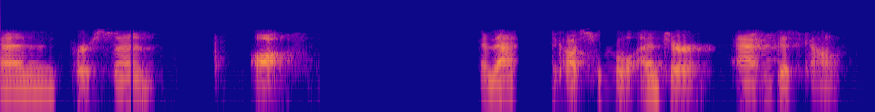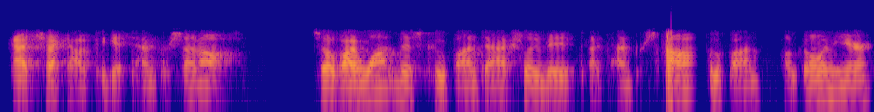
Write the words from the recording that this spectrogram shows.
10% off. And that customer will enter at discount at checkout to get 10% off. So if I want this coupon to actually be a 10% off coupon, I'll go in here,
